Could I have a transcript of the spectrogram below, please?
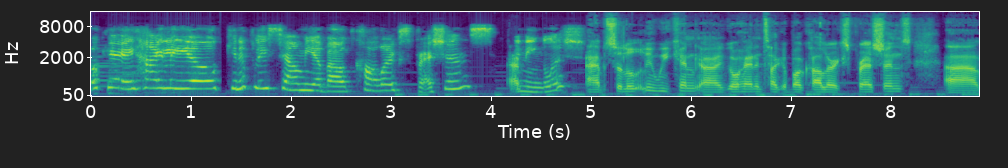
Okay, hi Leo. Can you please tell me about color expressions in English? Absolutely, we can uh, go ahead and talk about color expressions. Uh,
